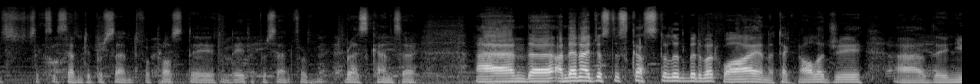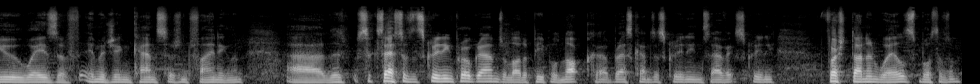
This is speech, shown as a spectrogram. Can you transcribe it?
60, 70% for prostate and 80% for breast cancer. And, uh, and then I just discussed a little bit about why and the technology, uh, the new ways of imaging cancers and finding them, uh, the success of the screening programs. A lot of people knock uh, breast cancer screening, cervix screening, first done in Wales, both of them.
